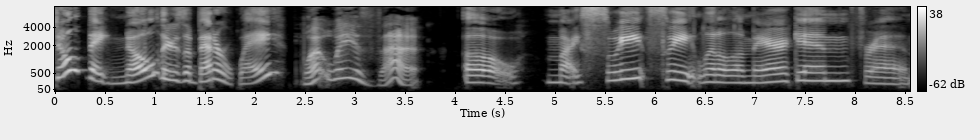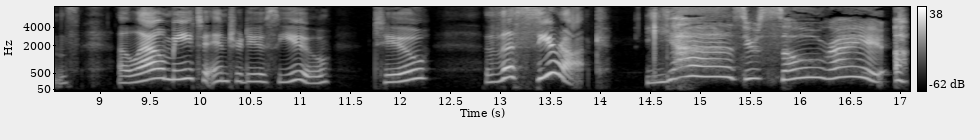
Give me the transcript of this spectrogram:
Don't they know there's a better way? What way is that? Oh, my sweet, sweet little American friends. Allow me to introduce you to the Sirak. Yes, you're so right. Uh,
